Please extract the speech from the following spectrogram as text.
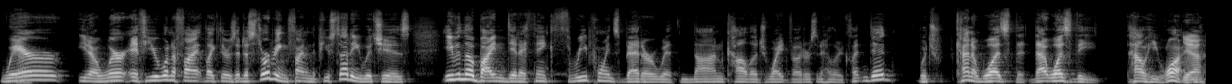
Where, yeah. you know, where if you want to find like there's a disturbing find in the Pew study, which is even though Biden did, I think, three points better with non-college white voters than Hillary Clinton did, which kind of was the that was the how he won. Yeah.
